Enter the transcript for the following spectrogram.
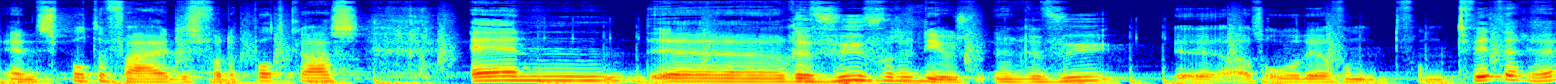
en Spotify, dus voor de podcast. En de revue voor het nieuws. Een revue uh, als onderdeel van, van Twitter, hè?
